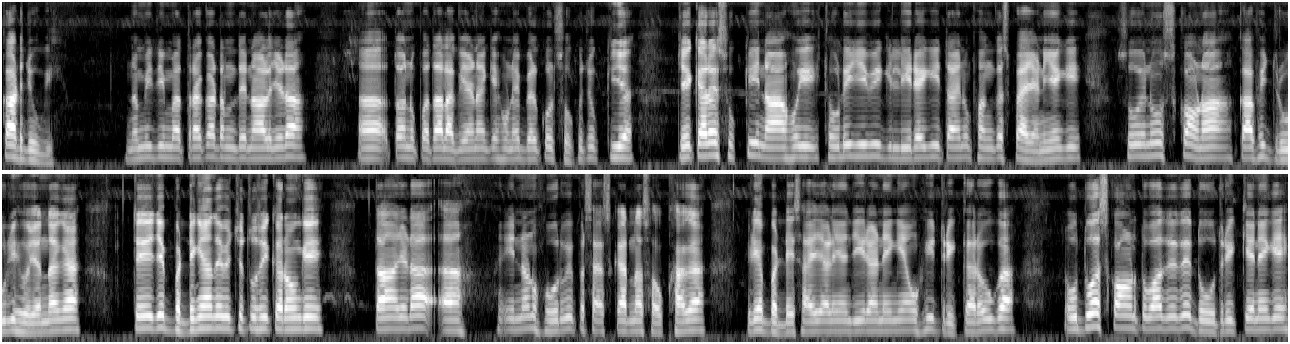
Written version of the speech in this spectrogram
ਘਟ ਜੂਗੀ ਨਮੀ ਦੀ ਮਾਤਰਾ ਘਟਣ ਦੇ ਨਾਲ ਜਿਹੜਾ ਤੁਹਾਨੂੰ ਪਤਾ ਲੱਗ ਜਾਣਾ ਕਿ ਹੁਣ ਇਹ ਬਿਲਕੁਲ ਸੁੱਕ ਚੁੱਕੀ ਹੈ ਜੇਕਰ ਇਹ ਸੁੱਕੀ ਨਾ ਹੋਈ ਥੋੜੀ ਜਿਹੀ ਵੀ ਗਿੱਲੀ ਰਹੇਗੀ ਤਾਂ ਇਹਨੂੰ ਫੰਗਸ ਪੈ ਜਾਣੀ ਹੈਗੀ। ਸੋ ਇਹਨੂੰ ਸੁਕਾਉਣਾ ਕਾਫੀ ਜ਼ਰੂਰੀ ਹੋ ਜਾਂਦਾ ਹੈਗਾ ਤੇ ਜੇ ਵੱਡੀਆਂ ਦੇ ਵਿੱਚ ਤੁਸੀਂ ਕਰੋਗੇ ਤਾਂ ਜਿਹੜਾ ਇਹਨਾਂ ਨੂੰ ਹੋਰ ਵੀ ਪ੍ਰੋਸੈਸ ਕਰਨਾ ਸੌਖਾ ਹੈਗਾ। ਜਿਹੜੀਆਂ ਵੱਡੇ ਸਾਈਜ਼ ਵਾਲੀਆਂ ਜੀਰਾਂ ਨੇਗੀਆਂ, ਉਹੀ ਤਰੀਕਾ ਰਹੂਗਾ। ਉਦੋਂ ਬਾਅਦ ਸੁਕਾਉਣ ਤੋਂ ਬਾਅਦ ਇਹਦੇ ਦੋ ਤਰੀਕੇ ਨੇਗੇ।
